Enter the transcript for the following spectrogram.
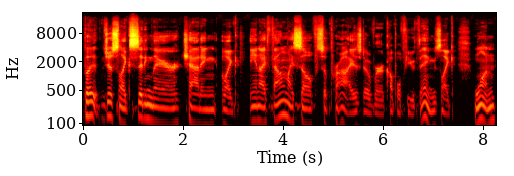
but just like sitting there chatting, like, and I found myself surprised over a couple few things. Like, one,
